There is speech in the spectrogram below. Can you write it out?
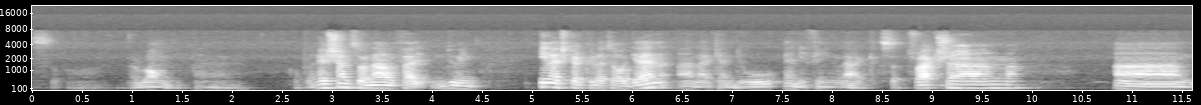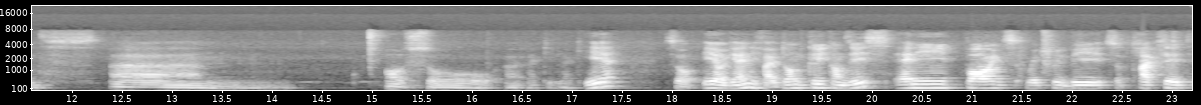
so a wrong operation. So now if I'm doing image calculator again, and I can do anything like subtraction and um, also uh, like, like here. So here again, if I don't click on this, any points which will be subtracted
